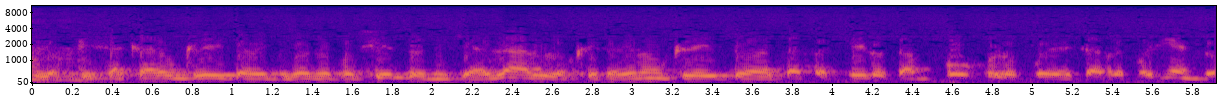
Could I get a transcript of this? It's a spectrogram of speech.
los que sacaron crédito al 24%, ni que hablar, los que sacaron crédito a tasa cero tampoco lo puede estar reponiendo,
